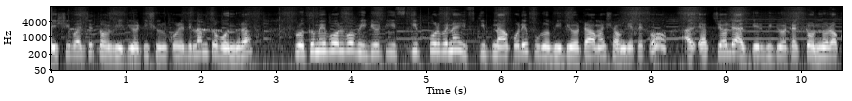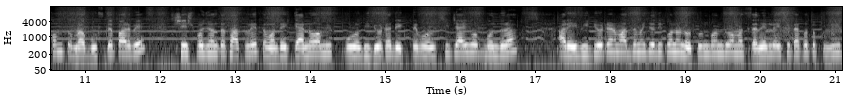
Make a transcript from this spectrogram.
বেশি বাজে, তো আমি ভিডিওটি শুরু করে দিলাম। তো বন্ধুরা প্রথমে বলব ভিডিওটি স্কিপ করবে না, স্কিপ না করে পুরো ভিডিওটা আমার সঙ্গে থেকো। আর অ্যাকচুয়ালি আজকের ভিডিওটা একটু অন্যরকম, তোমরা বুঝতে পারবে। শেষ পর্যন্ত থাকলে তোমাদের কেন আমি পুরো ভিডিওটা দেখতে বলছি। যাই হোক বন্ধুরা, আর এই ভিডিওটার মাধ্যমে যদি কোনো নতুন বন্ধু আমার চ্যানেলে এসে থাকো, তো প্লিজ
